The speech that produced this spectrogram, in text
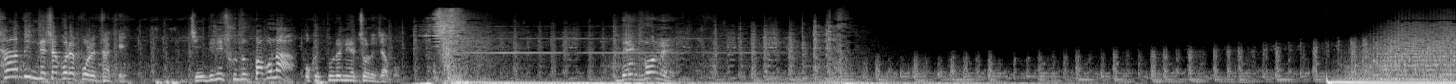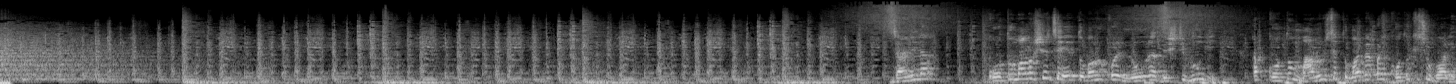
সারাদিন নেশা করে পড়ে থাকে। যেদিনই সুযোগ পাবো না ওকে তুলে নিয়ে চলে যাব। দেখব না জানি না কত মানুষের যে তোমার উপরে নোংরা দৃষ্টিভঙ্গি, আর কত মানুষ যে তোমার ব্যাপারে কত কিছু বলে,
